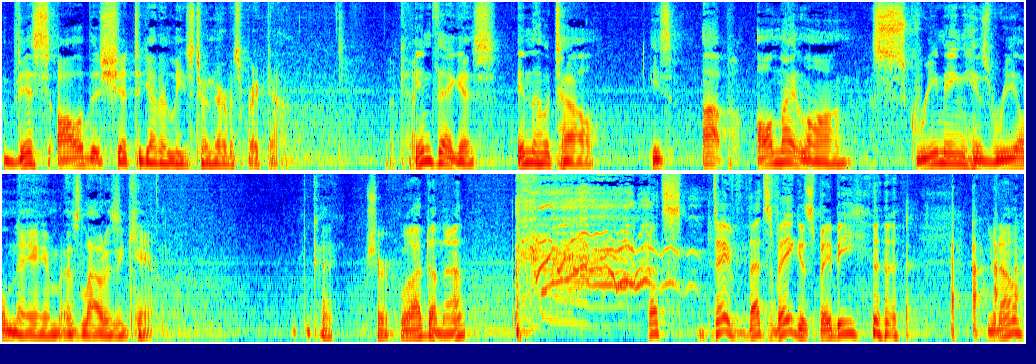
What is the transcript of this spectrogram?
this all of this shit together leads to a nervous breakdown. Okay. In Vegas, in the hotel, he's up all night long, screaming his real name as loud as he can. okay. Sure. Well, I've done that. That's Dave. That's Vegas, baby. you know.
